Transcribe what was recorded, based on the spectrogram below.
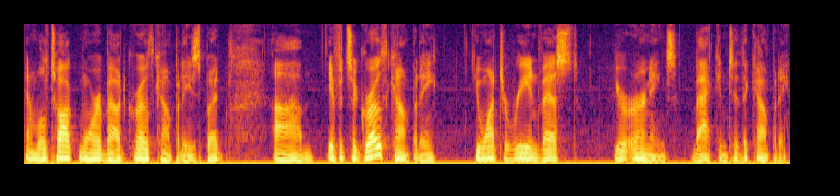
and we'll talk more about growth companies. But um, if it's a growth company, you want to reinvest your earnings back into the company.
